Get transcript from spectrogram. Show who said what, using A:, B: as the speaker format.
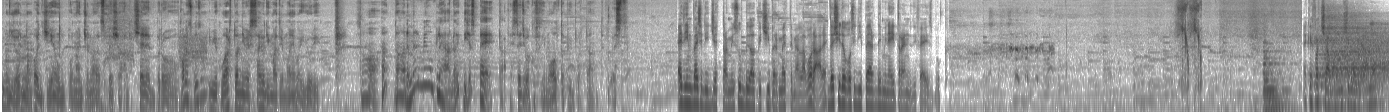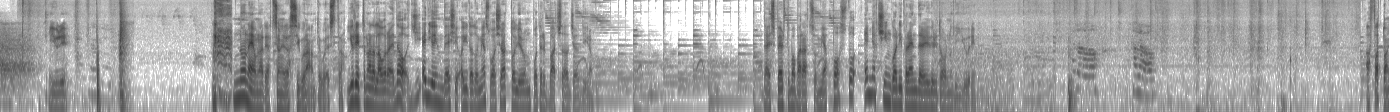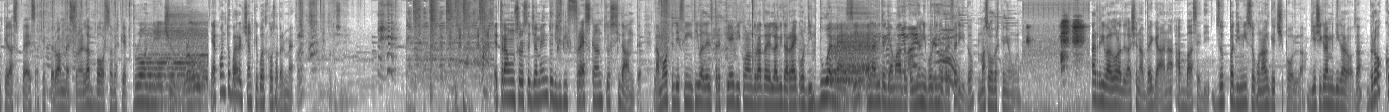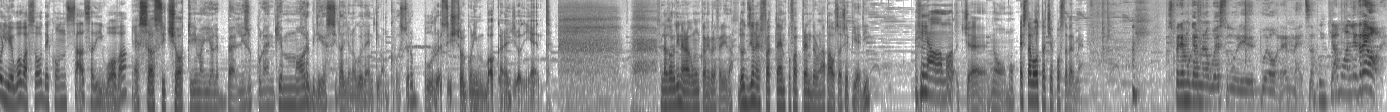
A: Buongiorno, oggi è un po' una giornata speciale. Celebro. Come scusa? Il mio quarto anniversario di matrimonio con Yuri. No, eh? no, nemmeno il mio compleanno. Che dici? Aspetta. Festeggio qualcosa di molto più importante. Questo.
B: Ed invece di gettarmi subito al PC per mettermi a lavorare, decido così di perdermi nei trend di Facebook. E che facciamo? Non ci proviamo?
A: Yuri.
B: Non è una reazione rassicurante questa. Yuri è tornato a lavorare da oggi ed io invece ho aiutato mia suocera a togliere un po' d'erbaccia dal giardino. Da esperto paparazzo mi apposto e mi accingo a riprendere il ritorno di Yuri.
C: Hello. Hello.
B: Ha fatto anche la spesa, che però ha messo nella borsa perché è pro nature, bro. E a quanto pare c'è anche qualcosa per me. E tra un sorseggiamento di pipì fresca antiossidante, la morte definitiva del treppiedi con una durata della vita record di due mesi e una videochiamata col mio nipotino preferito, ma solo perché ne ho uno arriva l'ora della cena vegana a base di zuppa di miso con alghe e cipolla, 10 grammi di carota, broccoli e uova sode con salsa di uova e salsicciotti di maiale belli, succulenti e morbidi che si tagliano coi denti manco fossero burro e si sciolgono in bocca nel giro di niente. La carotina era comunque la mia preferita. Lo zio nel frattempo fa prendere una pausa ai suoi piedi.
C: No,
B: C'è Nomo. E stavolta c'è posta per me.
A: Speriamo che almeno questo duri due ore e mezza.
B: Puntiamo alle tre ore.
